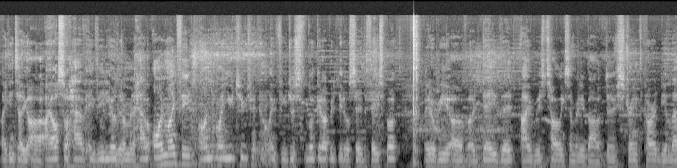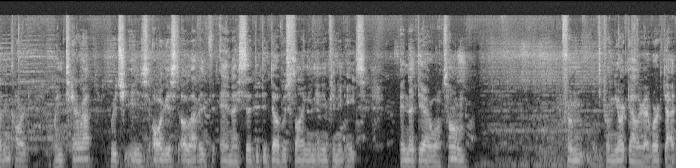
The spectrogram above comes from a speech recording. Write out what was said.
I can tell you. Uh, I also have a video that I'm going to have on my face on my YouTube channel. If you just look it up, it, it'll say the Facebook. It'll be of a day that I was telling somebody about the strength card, the 11 card on Tarot, which is August 11th. And I said that the dove was flying in, in infinite eights. And that day I walked home from from the art gallery I worked at,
